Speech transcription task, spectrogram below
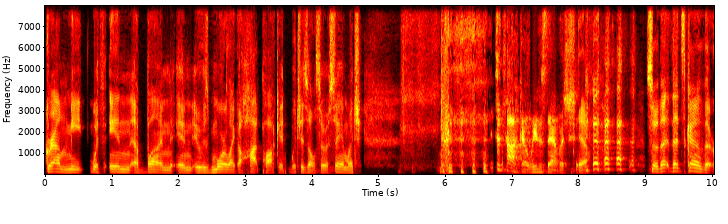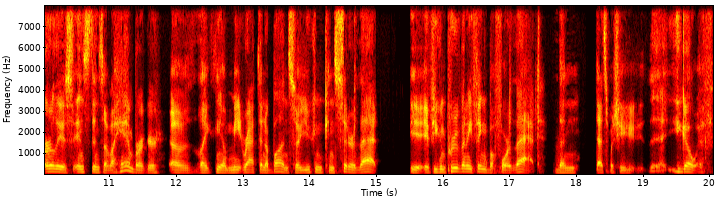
ground meat within a bun, and it was more like a hot pocket, which is also a sandwich. It's a taco. We've established. Yeah. so that that's kind of the earliest instance of a hamburger of like you know meat wrapped in a bun. So you can consider that if you can prove anything before that, then that's what you you go with.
